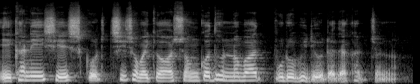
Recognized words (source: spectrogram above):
এখানেই শেষ করছি। সবাইকে অসংখ্য ধন্যবাদ পুরো ভিডিওটা দেখার জন্য।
